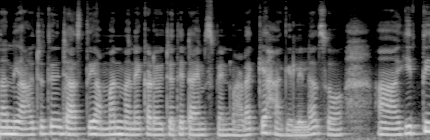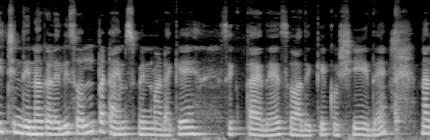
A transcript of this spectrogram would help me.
ನಾನು ಯಾರ ಜೊತೆ ಜಾಸ್ತಿ ಅಮ್ಮನ ಮನೆ ಕಡೆಯವ್ರ ಜೊತೆ ಟೈಮ್ ಸ್ಪೆಂಡ್ ಮಾಡೋಕ್ಕೆ ಆಗಿರಲಿಲ್ಲ. ಸೊ ಇತ್ತೀಚಿನ ದಿನಗಳಲ್ಲಿ ಸ್ವಲ್ಪ ಟೈಮ್ ಸ್ಪೆಂಡ್ ಮಾಡೋಕ್ಕೆ ಸಿಗ್ತಾ ಇದೆ. ಸೊ ಅದಕ್ಕೆ ಖುಷಿ ಇದೆ. ನನ್ನ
